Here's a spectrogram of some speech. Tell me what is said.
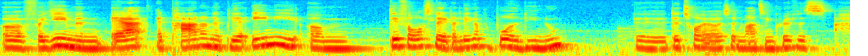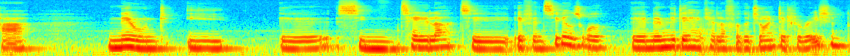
og for Yemen er, at parterne bliver enige om det forslag, der ligger på bordet lige nu. Øh, det tror jeg også, at Martin Griffiths har nævnt i øh, sine taler til FN's Sikkerhedsråd, øh, nemlig det, han kalder for The Joint Declaration.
